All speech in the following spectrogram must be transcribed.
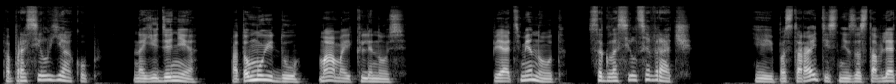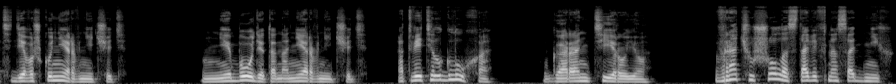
попросил Якуб. «Наедине. Потом уйду. Мамой клянусь». «Пять минут», — согласился врач. «И постарайтесь не заставлять девушку нервничать». «Не будет она нервничать», — ответил глухо. «Гарантирую». Врач ушел, оставив нас одних.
